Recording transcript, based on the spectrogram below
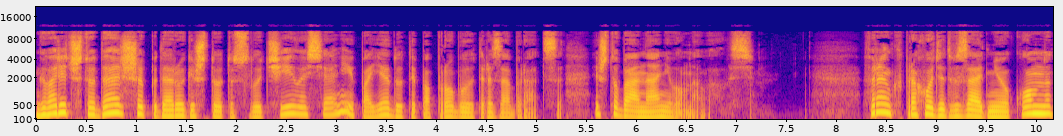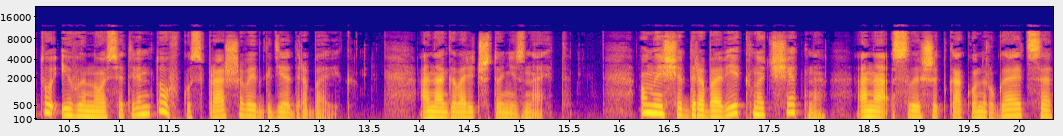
Говорит, что дальше по дороге что-то случилось, и они поедут и попробуют разобраться, и чтобы она не волновалась. Фрэнк проходит в заднюю комнату и выносит винтовку, спрашивает, где дробовик. Она говорит, что не знает. Он ищет дробовик, но тщетно. Она слышит, как он ругается,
